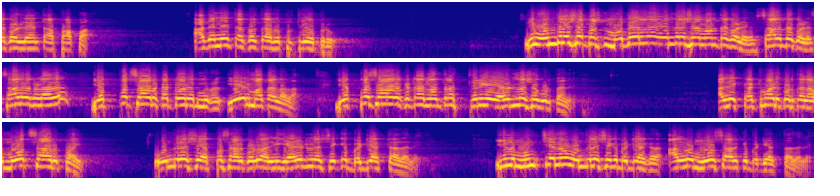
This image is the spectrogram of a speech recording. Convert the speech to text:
ತಗೊಳ್ಳೆ ಅಂತ ಆ ಪಾಪ. ಅದನ್ನೇ ತಗೊಳ್ತಾರೆ ಪ್ರತಿಯೊಬ್ಬರು ನೀವು ಒಂದು ಲಕ್ಷ ಫಸ್ಟ್ ಮೊದಲ ಒಂದು ಲಕ್ಷ ಲೋನ್ ತಗೊಳ್ಳಿ, ಸಾಲ ತಗೊಳ್ಳಿ. ಸಾಲ ತಗೊಂಡಾದ್ರೆ ಎಪ್ಪತ್ತು ಸಾವಿರ ಕಟ್ಟೋರೆ ಏನು ಮಾತಾಡಲ್ಲ. ಎಪ್ಪತ್ತು ಸಾವಿರ ಕಟ್ಟ ನಂತರ ತಿರುಗಿ ಎರಡು ಲಕ್ಷ ಕೊಡ್ತಾನೆ. ಅಲ್ಲಿ ಕಟ್ ಮಾಡಿ ಕೊಡ್ತಾನೆ, ಮೂವತ್ತು ಸಾವಿರ ರೂಪಾಯಿ. ಒಂದು ಲಕ್ಷ ಎಪ್ಪತ್ತು ಸಾವಿರ ಕೊಡು, ಅಲ್ಲಿ ಎರಡು ಲಕ್ಷಕ್ಕೆ ಬಡ್ಡಿ ಆಗ್ತಾ ಇದ್ದಾಳೆ ಇಲ್ಲಿ ಮುಂಚೆನೂ ಒಂದು ಲಕ್ಷಕ್ಕೆ ಬಡ್ಡಿ ಆಗ್ತದೆ ಅಲ್ಲೂ ಮೂರು ಸಾವಿರಕ್ಕೆ ಬಡ್ಡಿ ಆಗ್ತಾ ಇದ್ದಾನೆ.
